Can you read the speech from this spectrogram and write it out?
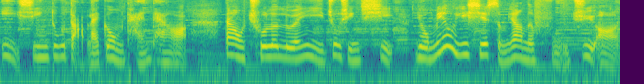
艺新督导，来跟我们谈谈啊。但我除了轮椅助行器，有没有一些什么样的辅具啊？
